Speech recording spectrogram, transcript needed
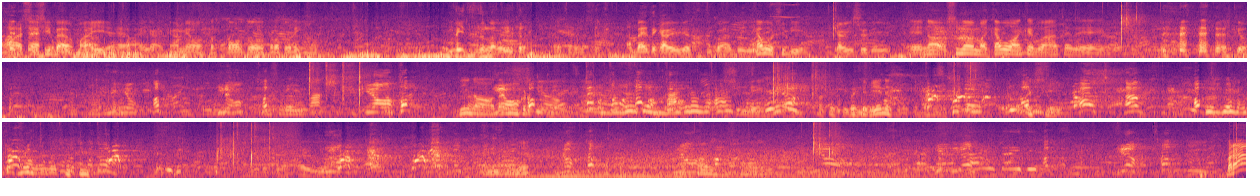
Ah sì sì, beh ormai è cambio trasporto trattorino. Un mezzo sulla vetro. Trattorino. Vabbè, te cavi via tutti quanti. Cavo il CD. Cavi il CD? Eh, no, sì no, ma cavo anche il volante de... Perché ho Dino, hop, Dino, hop, Dino, hop, Dino, dammi un crodino. perché viene solo che Eh sì. out, out, hop, Dino, Bravo!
